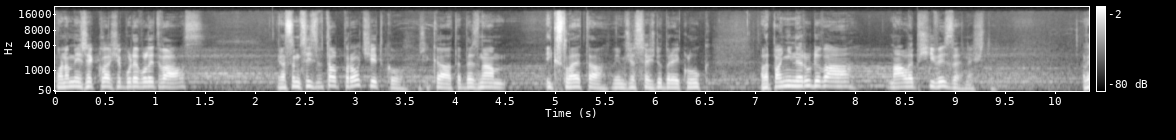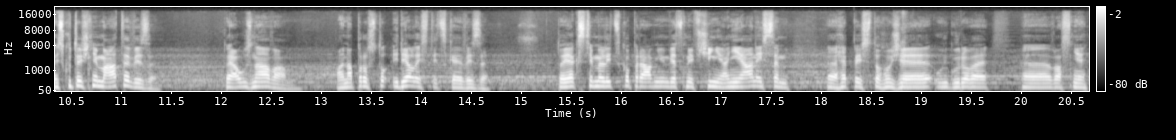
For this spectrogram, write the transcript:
ona mi řekla, že bude volit vás. Já jsem si zeptal, proč, Jitko? Říká, tebe znám x léta, vím, že jsi dobrý kluk, ale paní Nerudová má lepší vize než ty. A vy skutečně máte vize. To já uznávám. A naprosto idealistické vize. To je jak s těmi lidskoprávními věcmi v Číně. Ani já nejsem eh, happy z toho, že Ujgurové eh, vlastně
